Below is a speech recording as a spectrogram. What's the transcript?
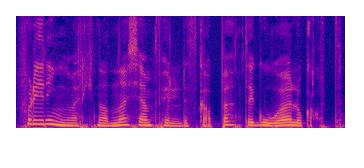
fordi ringvirkningene kommer fellesskapet til gode lokalt.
